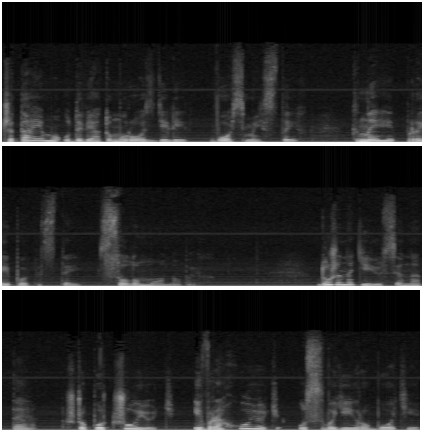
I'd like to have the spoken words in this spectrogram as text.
Читаємо у 9 розділі 8 стих книги приповістей Соломонових. Дуже надіюся на те, що почують і врахують у своїй роботі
